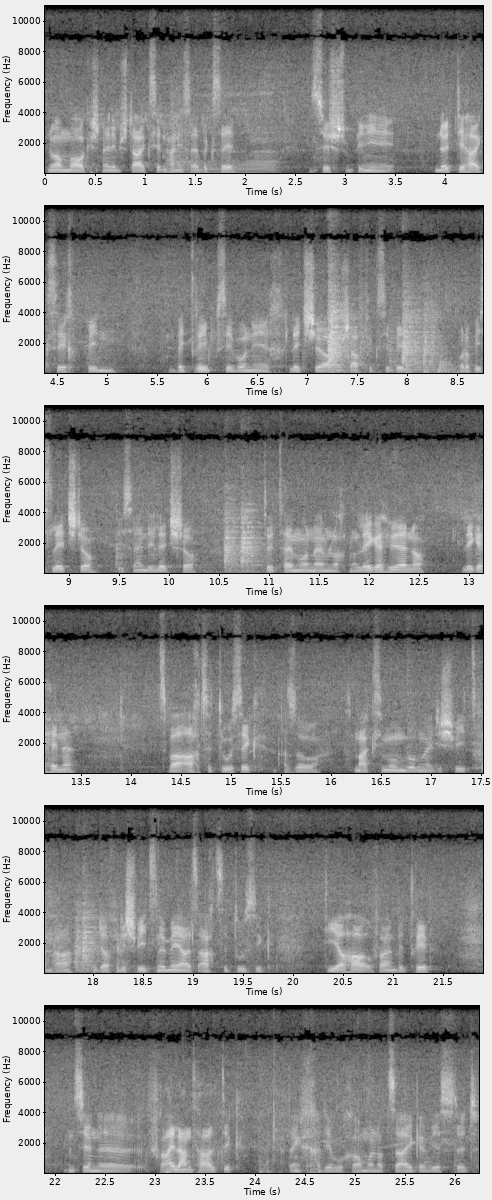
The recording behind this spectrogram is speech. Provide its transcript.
nur am Morgen schnell im Stall gewesen, habe ich es gesehen. sonst bin ich nicht daheim gewesen. Ich bin im Betrieb, wo ich letztes Jahr Arbeiten war. Oder bis letztes Jahr, bis Ende letztes Jahr. Dort haben wir nämlich noch Legehühner, Legehennen. Zwar 18'000, also das Maximum, das man in der Schweiz haben kann. Wir dürfen in der Schweiz nicht mehr als 18'000 Tiere haben auf einem Betrieb. Und sie haben eine Freilandhaltung. Ich denke, ich kann diese Woche auch mal noch zeigen, wie es dort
